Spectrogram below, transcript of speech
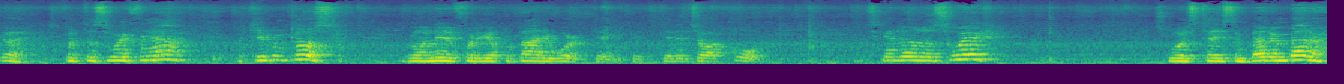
Good. Let's put this away for now, but keep them close. We're going in for the upper body work there. Get, into our core. Let's get another swig. This one's tasting better and better.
